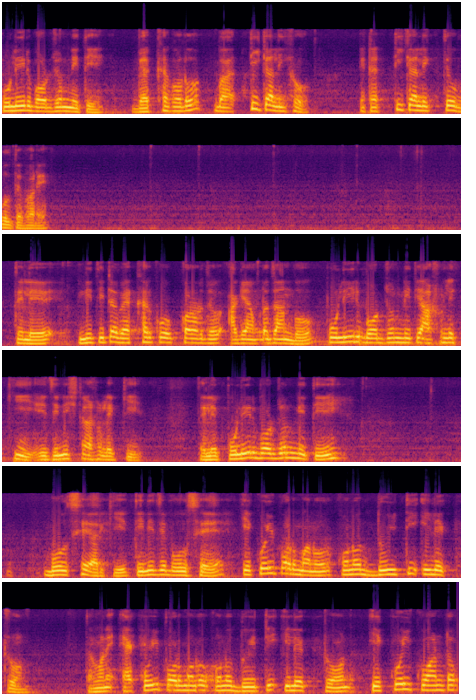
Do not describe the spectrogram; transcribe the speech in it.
পুলির বর্জন নীতি ব্যাখ্যা করো বা টিকা লিখো, এটা টিকা লিখতেও বলতে পারে। তাহলে নীতিটা ব্যাখ্যা করার আগে আমরা জানব পুলির বর্জন নীতি আসলে কি? এই জিনিসটা আসলে কি? তাহলে পুলির বর্জন নীতি বলছে আর কি, তিনি যে বলছে, একই পরমাণুর কোনো দুইটি ইলেকট্রন, তার মানে একই পরমাণুর কোনো দুইটি ইলেকট্রন একই কোয়ান্টাম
